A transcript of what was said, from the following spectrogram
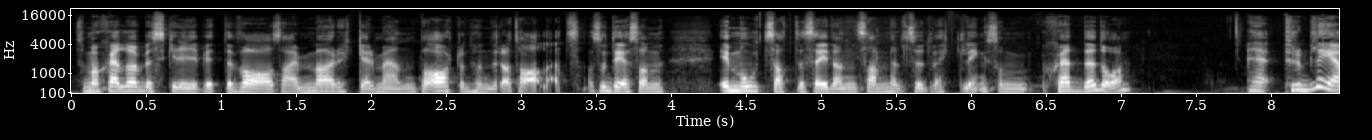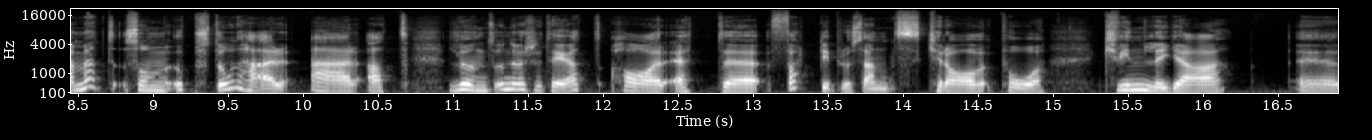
som han själv har beskrivit, det var så här mörkermän på 1800-talet. Alltså det som emotsatte sig den samhällsutveckling som skedde då. Eh, problemet som uppstod här är att Lunds universitet har ett 40 krav på kvinnliga eh,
